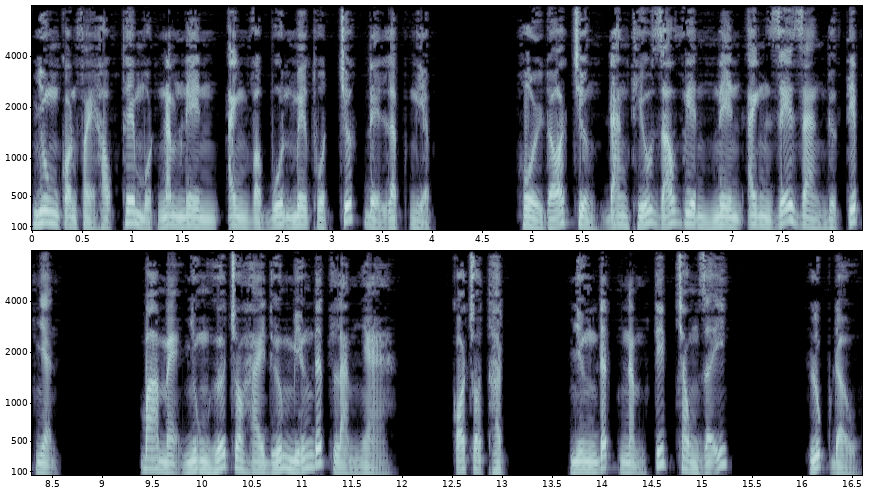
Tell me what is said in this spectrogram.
Nhung còn phải học thêm một năm nên anh vào buôn mê thuật trước để lập nghiệp. Hồi đó trường đang thiếu giáo viên nên anh dễ dàng được tiếp nhận. Ba mẹ Nhung hứa cho hai đứa miếng đất làm nhà. Có cho thật, nhưng đất nằm tít trong dãy. Lúc đầu,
